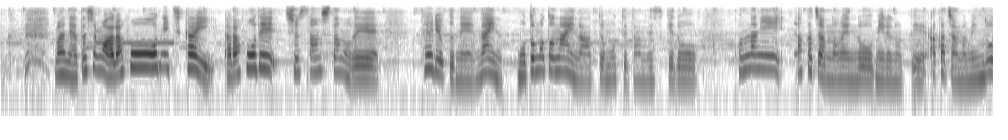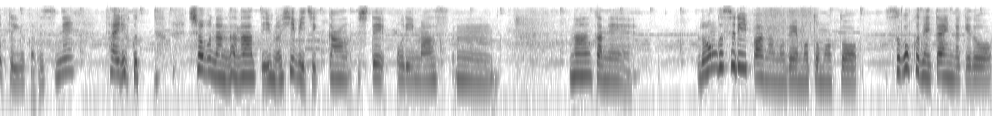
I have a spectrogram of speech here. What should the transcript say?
まあね私もアラフォーに近いアラフォーで出産したので体力ねないもともとないなって思ってたんですけどこんなに赤ちゃんの面倒を見るのって赤ちゃんの面倒というかですね体力勝負なんだなっていうのを日々実感しております。うん、なんかねロングスリーパーなのでもともと。すごく寝たいんだけど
